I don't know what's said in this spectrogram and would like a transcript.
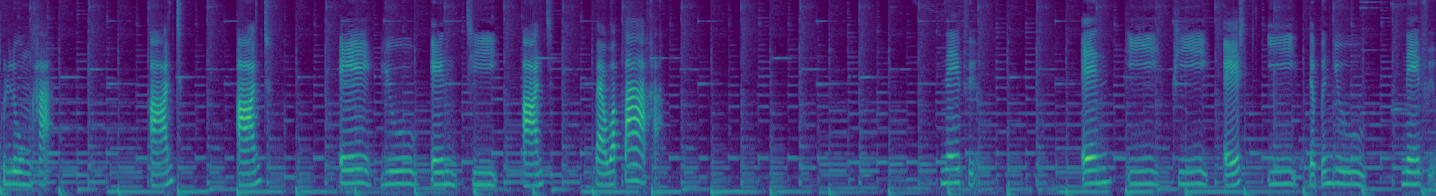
คุณลุงค่ะ aunt aunt a u n t aunt แปลว่าป้าค่ะ nephew n e p h e w nephew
